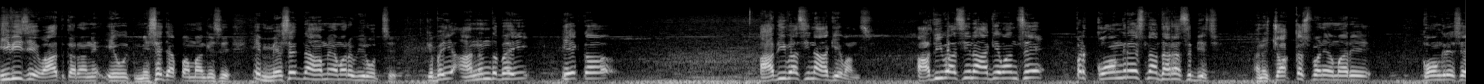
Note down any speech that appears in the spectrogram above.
એવી જે વાત કરવાને એવો એક મેસેજ આપવા માંગે છે. એ મેસેજના અમે અમારો વિરોધ છે કે ભાઈ, આનંદભાઈ એક આદિવાસીના આગેવાન છે. આદિવાસીના આગેવાન છે, પણ કોંગ્રેસના ધારાસભ્ય છે. અને ચોક્કસપણે અમારે કોંગ્રેસે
